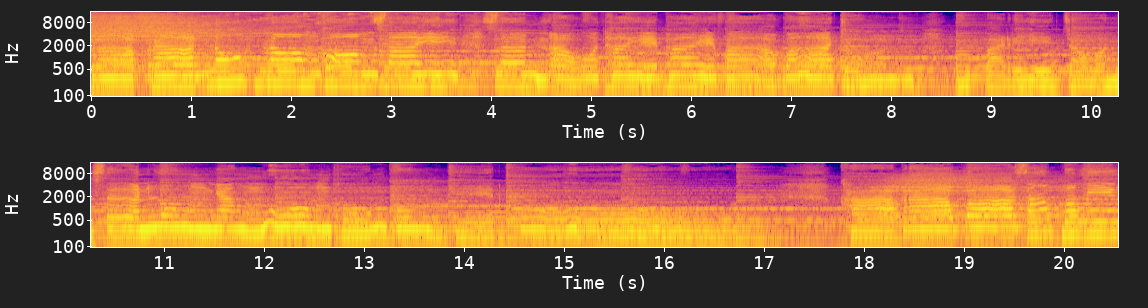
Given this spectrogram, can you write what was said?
กราบกรานนบน้อมคมใส เสินเอาไทยไพ่ฟ้าว่าจง อุปริจรเสินลงยังห่วงคงคุ้มเขตคู่ข้ากราบว่าสัพพมิง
